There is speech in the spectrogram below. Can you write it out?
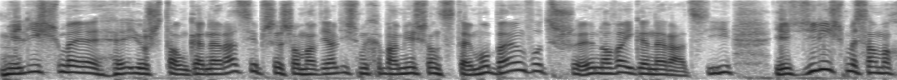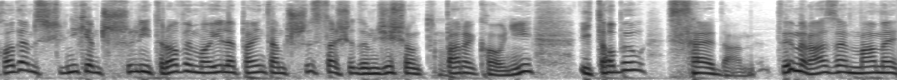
mieliśmy już tą generację, przecież omawialiśmy chyba miesiąc temu, BMW 3 nowej generacji. Jeździliśmy samochodem z silnikiem 3-litrowym, o ile pamiętam, 370 parę koni i to był sedan. Tym razem mamy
